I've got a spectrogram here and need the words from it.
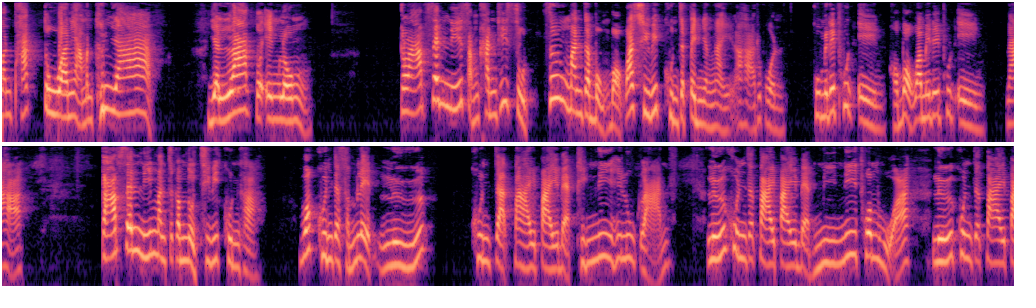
มันพักตัวเนี่ยมันขึ้นยาก อย่าลากตัวเองลง กราฟเส้นนี้สำคัญที่สุด ซึ่งมันจะบ่งบอกว่าชีวิตคุณจะเป็นยังไงนะคะทุกคนครูไม่ได้พูดเอง ขอบอกว่าไม่ได้พูดเอง นะคะ กราฟเส้นนี้มันจะกำหนดชีวิตคุณค่ะ ว่าคุณจะสำเร็จหรือคุณจะตายไปแบบทิ้งหนี้ให้ลูกหลาน หรือคุณจะตายไปแบบมีหนี้ท่วมหัว หรือคุณจะตายไป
